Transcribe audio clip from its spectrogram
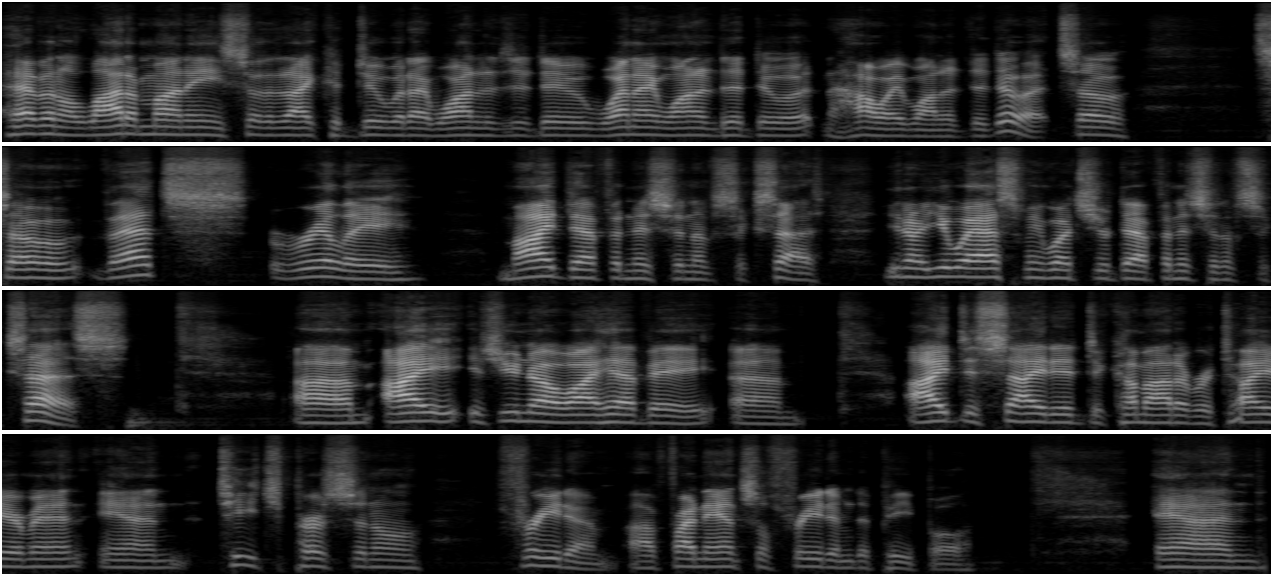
having a lot of money so that I could do what I wanted to do, when I wanted to do it, and how I wanted to do it. So, so that's really my definition of success. You know, you asked me what's your definition of success. Um, I, as you know, I have a um, I decided to come out of retirement and teach personal freedom, uh, financial freedom to people. And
